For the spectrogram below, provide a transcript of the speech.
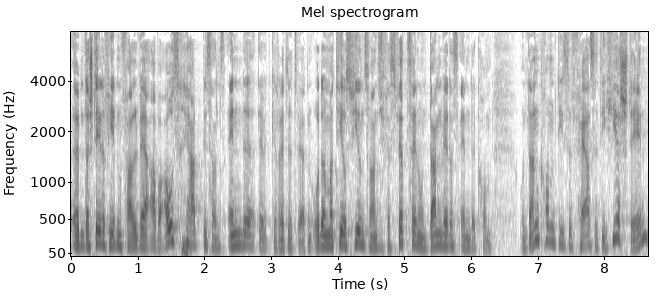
Ähm, da steht auf jeden Fall, wer aber aushält bis ans Ende, der wird gerettet werden. Oder Matthäus 24, Vers 14, und dann wird das Ende kommen. Und dann kommen diese Verse, die hier stehen.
